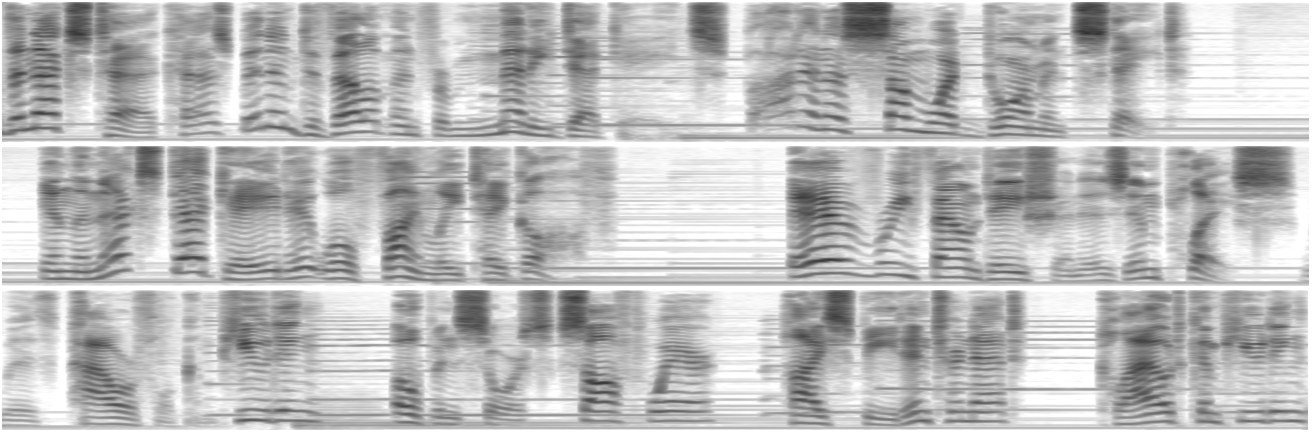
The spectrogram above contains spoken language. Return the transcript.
The next tech has been in development for many decades, but in a somewhat dormant state. In the next decade, it will finally take off. Every foundation is in place with powerful computing, open source software, high speed internet, cloud computing,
